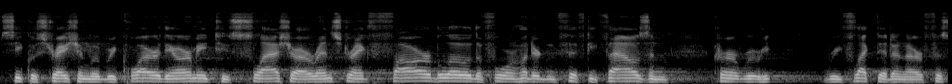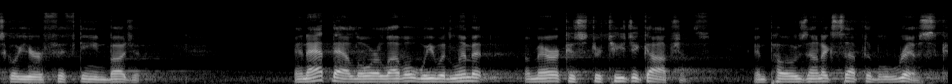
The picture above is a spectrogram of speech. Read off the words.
Sequestration would require the Army to slash our end strength far below the 450,000 currently re reflected in our fiscal year 15 budget. And at that lower level, we would limit America's strategic options, impose unacceptable risk,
